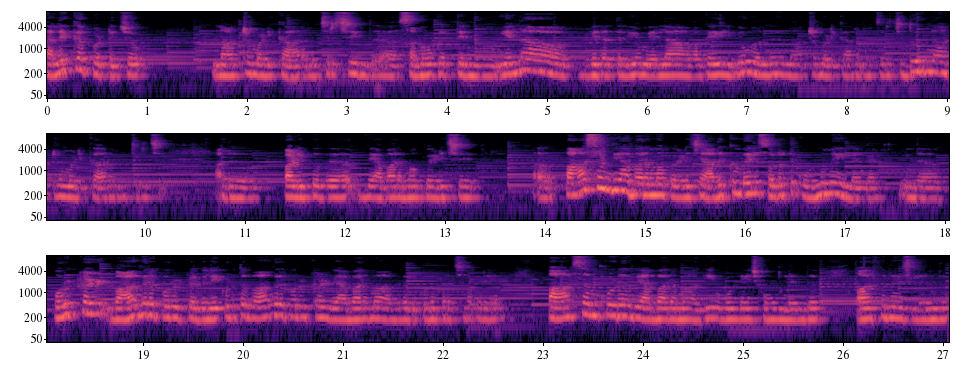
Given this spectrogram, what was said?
கலைக்கப்பட்டுச்சோ நாற்றம் அடிக்க ஆரம்பிச்சிருச்சு. இந்த சமூகத்தின் எல்லா விதத்துலேயும் எல்லா வகையிலையும் வந்து நாற்றம் அடிக்க ஆரம்பிச்சிருச்சு. துர்நாற்றம் அடிக்க ஆரம்பிச்சிருச்சு. அது படிப்பு வியாபாரமாக போயிடுச்சு. பாசம் வியாபாரமா போயிடுச்சு. அதுக்கு மேல சொல்றதுக்கு ஒண்ணுமே இல்லைங்க. இந்த பொருட்கள் வாங்குற பொருட்கள் விலை கொடுத்து வாங்குற பொருட்கள் வியாபாரமா ஆகுறது கூட பிரச்சனை கிடையாது. பாசம் கூட வியாபாரமாகி ஓல்டேஜ் ஹோம்லேருந்து ஆர்ஃபனேஜ்லேருந்து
